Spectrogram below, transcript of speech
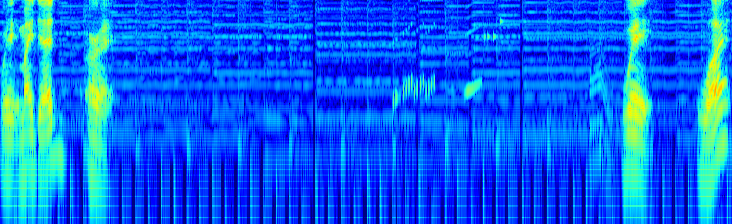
Wait, am I dead? Alright. Wait, what?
